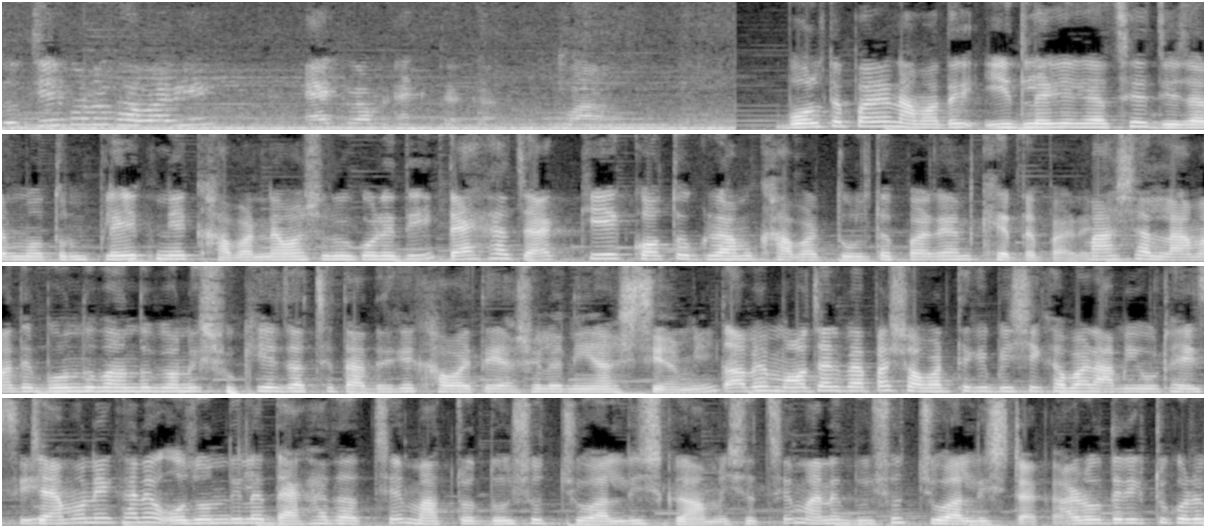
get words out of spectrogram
তো যে কোনো খাবারই এক গ্রাম এক টাকা ওয়াও বলতে পারেন আমাদের ঈদ লেগে গেছে, যে যার মতন প্লেট নিয়ে খাবার নেওয়া শুরু করে দিই। দেখা যাক কে কত গ্রাম খাবার তুলতে পারে আর খেতে পারে। মাশাল্লাহ আমাদের বন্ধু বান্ধবী অনেক শুকিয়ে যাচ্ছে, তাদেরকে খাওয়াইতে আসলে নিয়ে আসছি আমি। তবে মজার ব্যাপার, সবার থেকে বেশি খাবার আমি উঠাইছি। যেমন এখানে ওজন দিলে দেখা যাচ্ছে মাত্র দুইশো চুয়াল্লিশ গ্রাম এসেছে মানে দুইশো চুয়াল্লিশ টাকা। আর ওদের একটু করে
